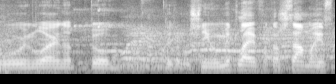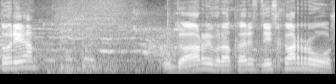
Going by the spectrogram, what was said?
У инлайна то, точнее у Метлайфа та же самая история. Удары, вратарь здесь хорош.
